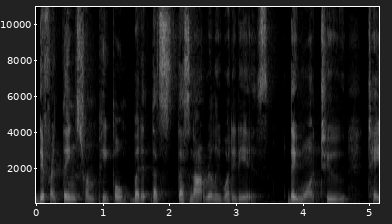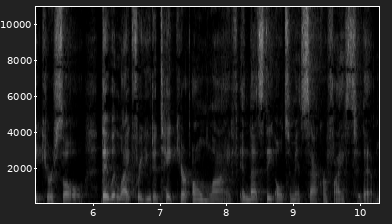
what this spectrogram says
different things from people, but it, that's that's not really what it is. They want to take your soul. They would like for you to take your own life, and that's the ultimate sacrifice to them.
